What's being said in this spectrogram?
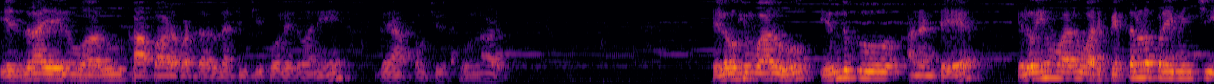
ఇజ్రాయేలు వారు కాపాడబడ్డారు నశించిపోలేదు అని జ్ఞాపకం చేస్తూ ఉన్నాడు. ఎలోహిం వారు ఎందుకు అనంటే ఎలోహిం వారు వారి పిత్తలను ప్రేమించి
